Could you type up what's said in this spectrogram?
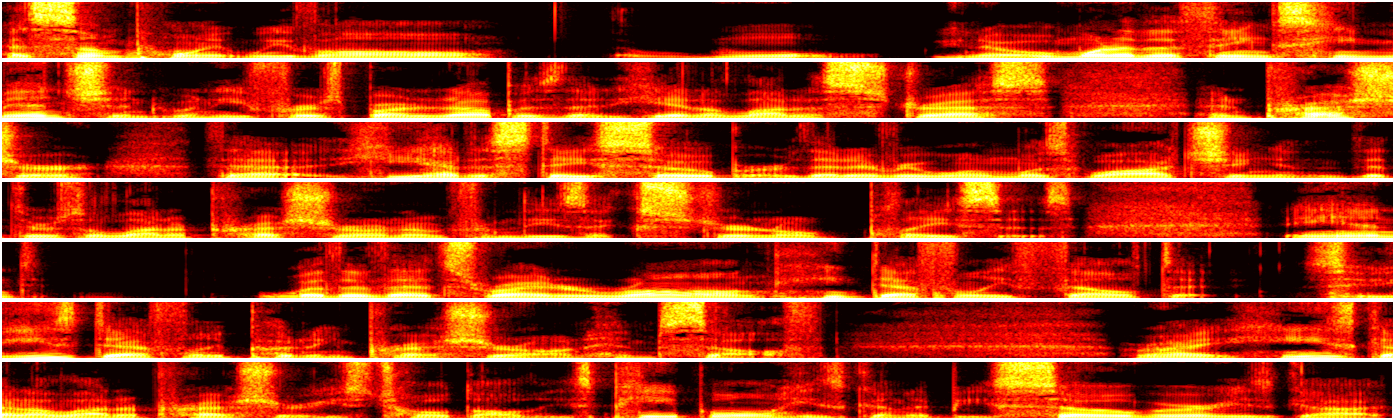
at some point we've all, you know, one of the things he mentioned when he first brought it up is that he had a lot of stress and pressure that he had to stay sober, that everyone was watching, and that there's a lot of pressure on him from these external places. And whether that's right or wrong, he definitely felt it. So he's definitely putting pressure on himself right? He's got a lot of pressure. He's told all these people he's going to be sober. He's got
